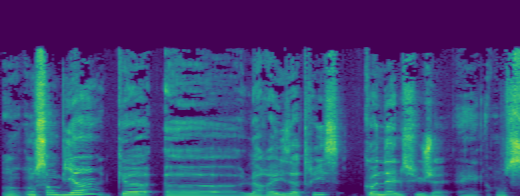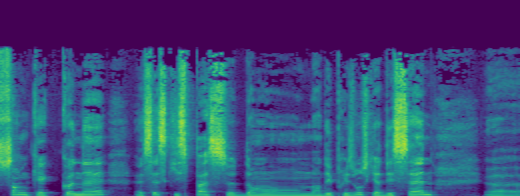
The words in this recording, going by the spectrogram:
on, sent bien que la réalisatrice connaît le sujet. on sent qu'elle connaît, elle sait ce qui se passe dans, des prisons, parce qu'il y a des scènes euh,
